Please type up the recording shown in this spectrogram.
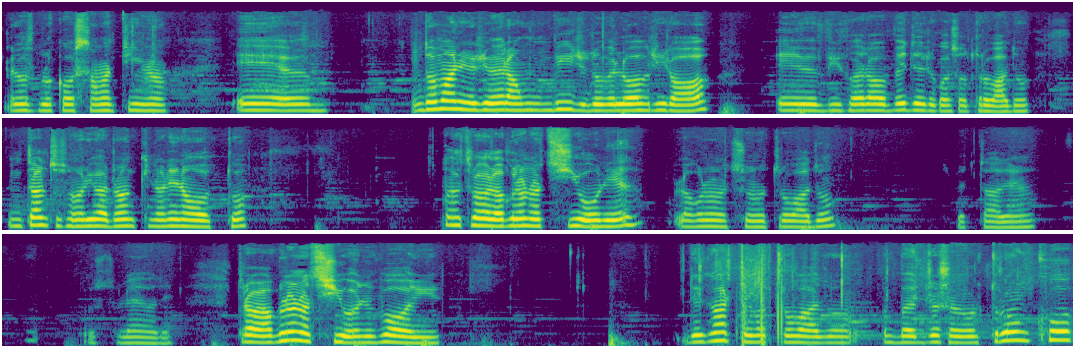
e lo sbloccavo stamattina. E eh, domani arriverà un video dove lo aprirò e vi farò vedere cosa ho trovato. Intanto sono arrivato anche in Arena 8. Ho trovato la clonazione. La clonazione ho trovato. Aspettate, eh. Questo levate. Trovo la clonazione, poi le carte che ho trovato vabbè già c'avevo il tronco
